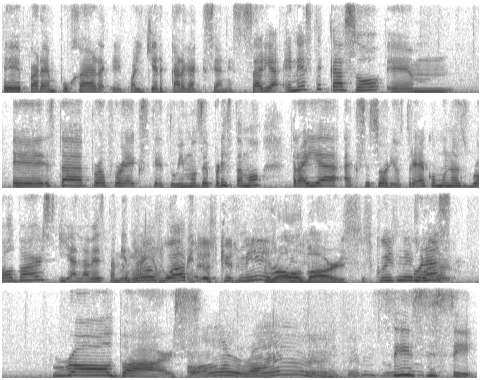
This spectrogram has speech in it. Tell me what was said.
eh, para empujar eh, cualquier carga que sea necesaria. En este caso, em, eh, esta Pro 4X que tuvimos de préstamo traía accesorios, traía como unas roll bars y a la vez también traía un what? Excuse me. Roll bars. Excuse me. Unas roll bars. All right. Sí, sí, sí.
